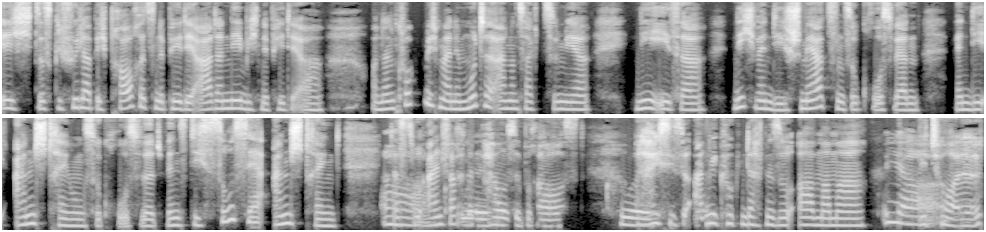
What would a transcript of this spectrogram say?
ich das Gefühl habe, ich brauche jetzt eine PDA, dann nehme ich eine PDA. Und dann guckt mich meine Mutter an und sagt zu mir, nee Isa, nicht wenn die Schmerzen so groß werden, wenn die Anstrengung so groß wird, wenn es dich so sehr anstrengt, dass du ah, einfach cool. eine Pause brauchst. Cool. Da habe ich sie so angeguckt und dachte mir so, oh Mama, ja. wie toll.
